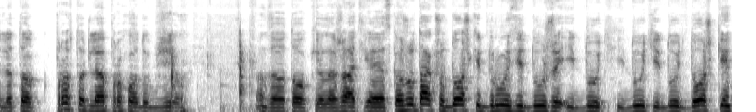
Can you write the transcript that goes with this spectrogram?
льоток просто для проходу бджіл. От заготовки лежать. Е, Скажу так, що дошки, друзі, дуже ідуть, ідуть, ідуть дошки.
